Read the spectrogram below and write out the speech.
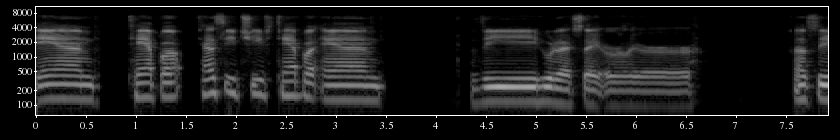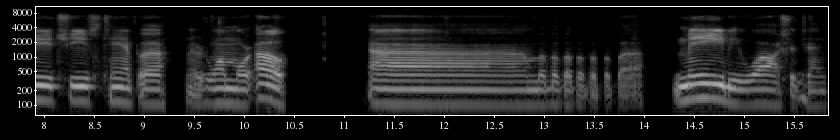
and Tampa. Tennessee, Chiefs, Tampa, and the who did I say earlier? Tennessee, Chiefs, Tampa. There's one more. Oh, um, maybe Washington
